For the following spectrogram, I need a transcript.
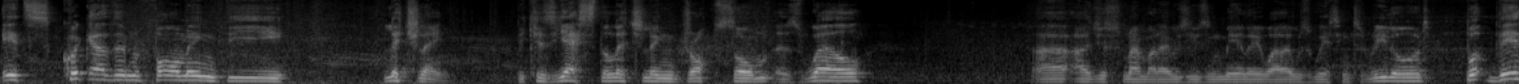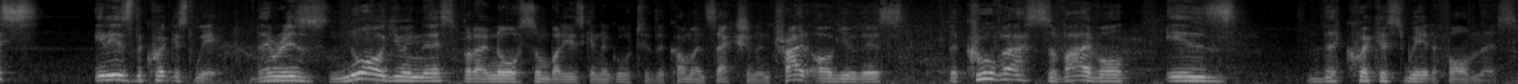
It's quicker than forming the Lichling. Because yes, the Lichling drops some as well. Uh, I just remembered I was using melee while I was waiting to reload. But this it is the quickest way. There is no arguing this, but I know somebody is going to go to the comment section and try to argue this. The Kuva Survival is the quickest way to form this.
